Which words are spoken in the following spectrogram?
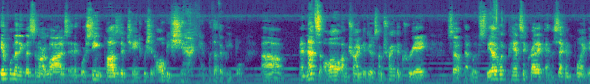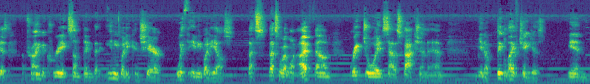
implementing this in our lives. And if we're seeing positive change, we should all be sharing it with other people. Um, and that's all I'm trying to do. Is I'm trying to create So that moves to the other one, pansyncretic. And the second point is I'm trying to create something that anybody can share with anybody else. That's that's what I want. I've found great joy and satisfaction and you know big life changes in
